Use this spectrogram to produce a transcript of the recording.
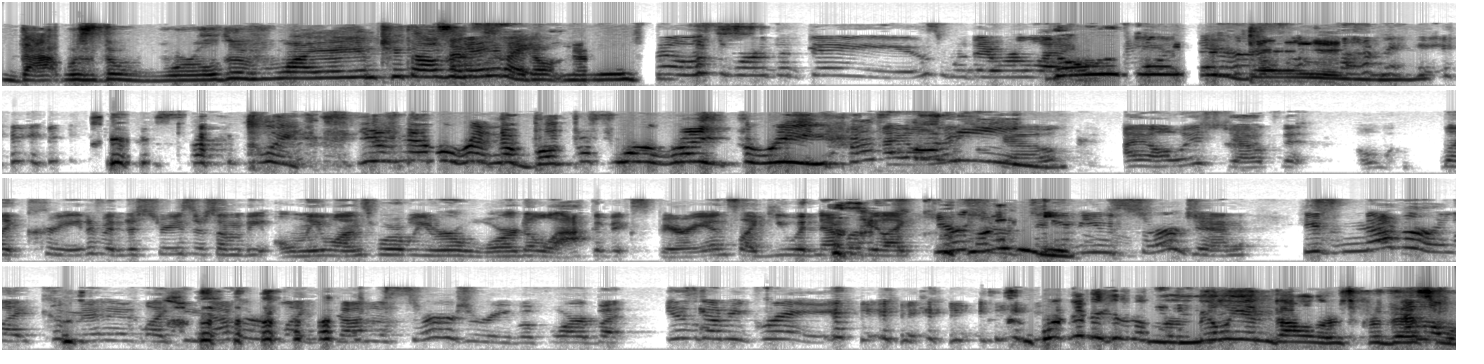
that was the world of YA in 2008. I don't know. Those were the days where they were like, Those were the days. money." exactly. You've never written a book before, write three. Have I always joke. I always joke that like creative industries are some of the only ones where we reward a lack of experience. Like you would never be like, here's Right. debut surgeon. He's never like committed, like he's never like done a surgery before, but he's gonna be great. We're gonna give him a million dollars for this a one.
